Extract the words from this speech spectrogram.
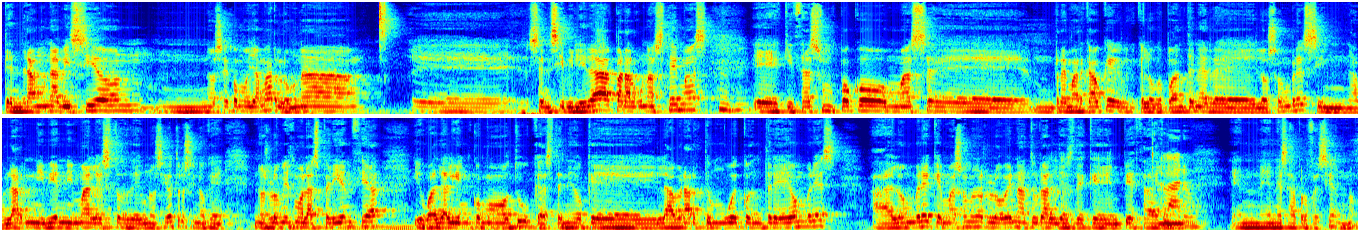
tendrán una visión, mm, no sé cómo llamarlo, una eh, sensibilidad para algunos temas, eh, quizás un poco más eh, remarcado que, lo que puedan tener los hombres, sin hablar ni bien ni mal esto de unos y otros, sino que no es lo mismo la experiencia, igual de alguien como tú, que has tenido que labrarte un hueco entre hombres, al hombre que más o menos lo ve natural desde que empieza en, en, esa profesión, ¿no?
